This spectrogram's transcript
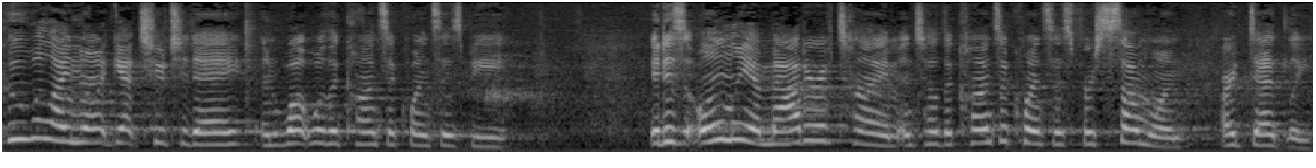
who will I not get to today, and what will the consequences be? It is only a matter of time until the consequences for someone are deadly.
